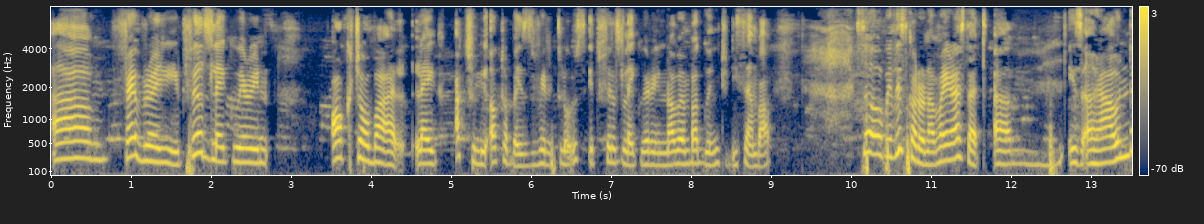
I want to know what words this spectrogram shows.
Um, February. It feels like we're in October, like actually October is very close. It feels like we're in November going to December. So with this coronavirus that um is around,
